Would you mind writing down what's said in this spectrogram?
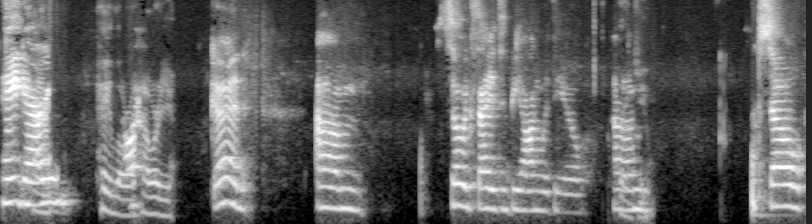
Hey Gary, Hey, Laura, how are you? good. Um, so excited to be on with you. Thank Um, you. So,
